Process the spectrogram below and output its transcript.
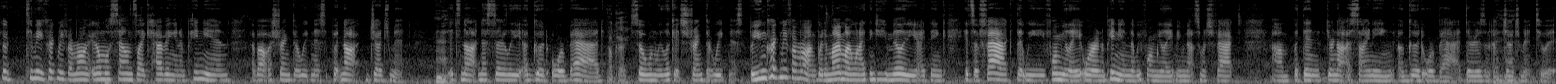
So to me, correct me if I'm wrong. It almost sounds like having an opinion about a strength or weakness, but not judgment. Hmm. It's not necessarily a good or bad. Okay. So when we look at strength or weakness, but you can correct me if I'm wrong. But in my mind, when I think of humility, I think it's a fact that we formulate or an opinion that we formulate. Maybe not so much fact, um, but then you're not assigning a good or bad. There isn't a mm-hmm. judgment to it.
